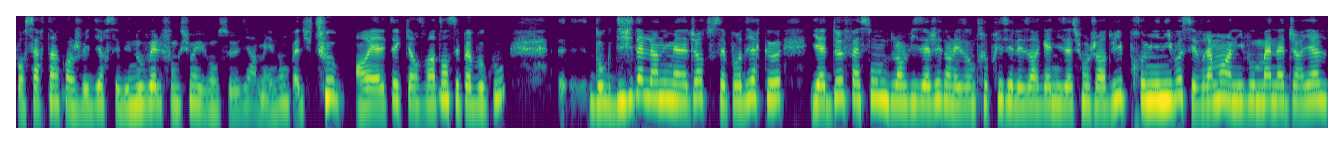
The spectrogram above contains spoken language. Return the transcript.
pour certains, quand je vais dire c'est des nouvelles fonctions, ils vont se dire mais non, pas du tout. En réalité, 15-20 ans, c'est pas beaucoup. Euh, donc, digital learning manager, tout ça pour dire que il y a deux façons de l'envisager dans les entreprises et les organisations aujourd'hui. Premier niveau, c'est vraiment un niveau managérial,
